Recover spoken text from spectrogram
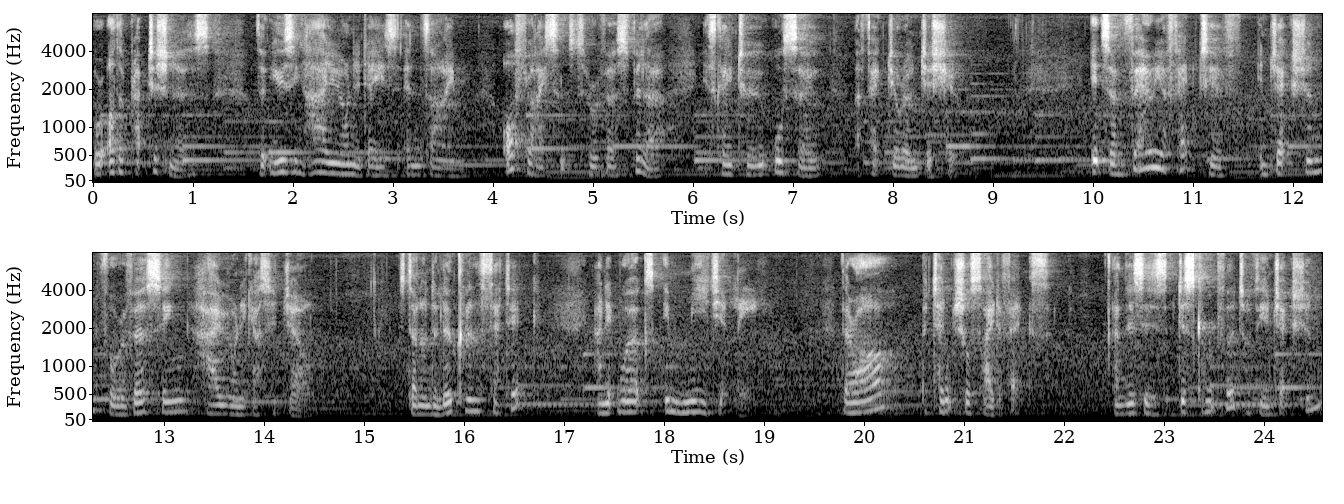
or other practitioners that using hyaluronidase enzyme off license to reverse filler is going to also affect your own tissue. It's a very effective injection for reversing hyaluronic acid gel. It's done under local anaesthetic and it works immediately. There are potential side effects and this is discomfort of the injection,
